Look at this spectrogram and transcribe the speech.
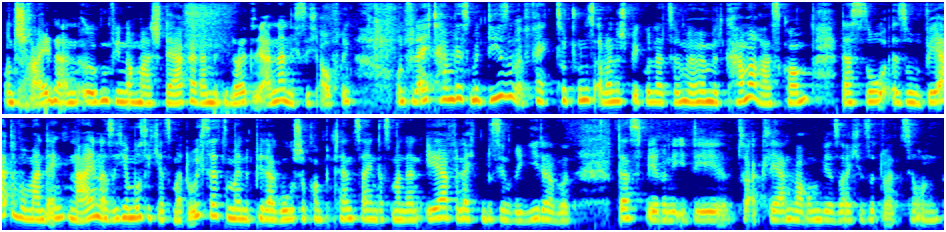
und ja. schreie dann irgendwie noch mal stärker, damit die Leute, die anderen nicht sich aufregen. Und vielleicht haben wir es mit diesem Effekt zu tun, ist aber eine Spekulation, wenn wir mit Kameras kommen, dass so, so Werte, wo man denkt, nein, also hier muss ich jetzt mal durchsetzen, meine pädagogische Kompetenz zeigen, dass man dann eher vielleicht ein bisschen rigider wird. Das wäre eine Idee, Idee zu erklären, warum wir solche Situationen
